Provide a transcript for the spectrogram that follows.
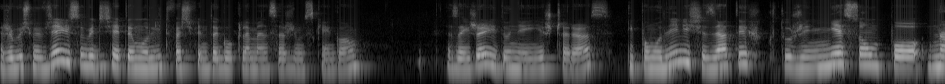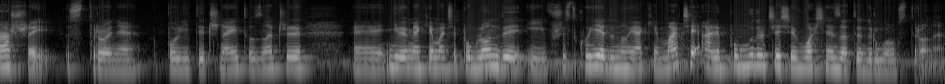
żebyśmy wzięli sobie dzisiaj tę modlitwę świętego Klemensa Rzymskiego, zajrzeli do niej jeszcze raz i pomodlili się za tych, którzy nie są po naszej stronie politycznej, to znaczy nie wiem jakie macie poglądy i wszystko jedno jakie macie, ale pomódlcie się właśnie za tę drugą stronę.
